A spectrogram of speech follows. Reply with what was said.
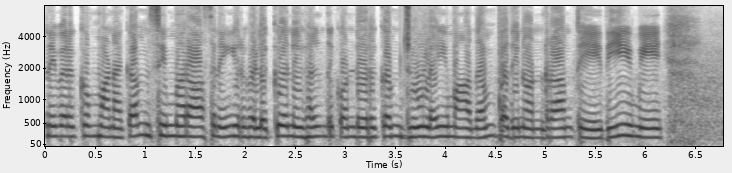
அனைவருக்கும் வணக்கம். சிம்மராசினியர்களுக்கு நிகழ்ந்து கொண்டிருக்கும் ஜூலை மாதம் பதினொன்றாம் தேதி மே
